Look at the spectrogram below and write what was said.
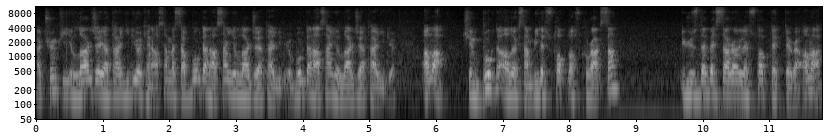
Ha çünkü yıllarca yatay gidiyorken alsan mesela buradan alsan yıllarca yatay gidiyor. Buradan alsan yıllarca yatay gidiyor. Ama şimdi burada alırsan bir de stop loss kurarsan %5 zararla stop ettirir ama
